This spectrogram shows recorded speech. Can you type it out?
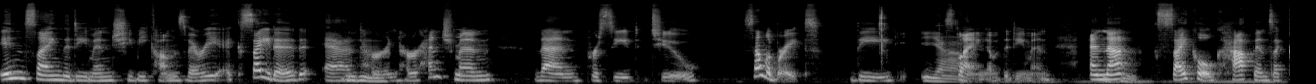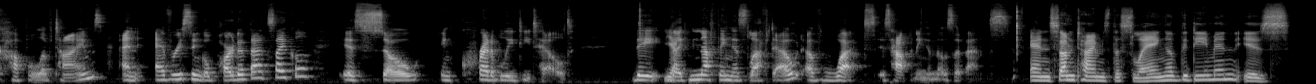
in slaying the demon she becomes very excited and Mhm. her and her henchmen then proceed to celebrate the Yeah. slaying of the demon and that Mhm. cycle happens a couple of times and every single part of that cycle is so incredibly detailed they Yeah. like nothing is left out of what is happening in those events And sometimes the slaying of the demon is,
